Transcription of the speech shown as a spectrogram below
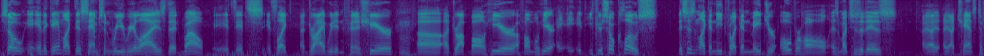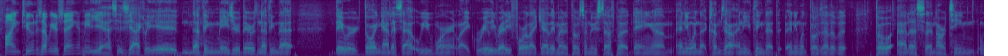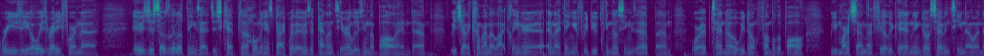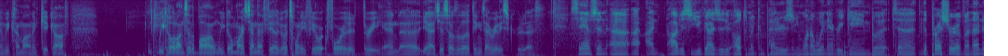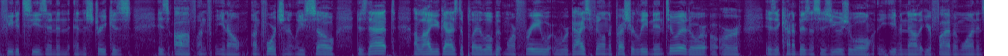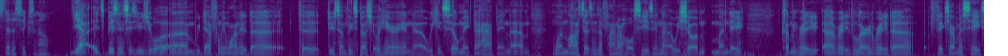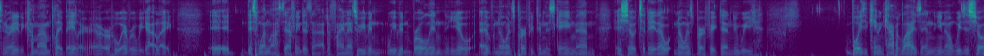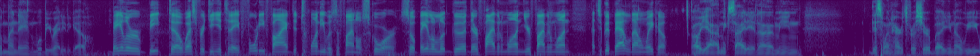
So in a game like this, Samson, where you realize that wow, it's it's it's like a drive we didn't finish here, mm. uh, a drop ball here, a fumble here. It, it, if you're so close, this isn't like a need for like a major overhaul as much as it is a, a chance to fine tune. Is that what you're saying? I mean, yes, exactly. It, nothing major. There was nothing that they were throwing at us that we weren't like really ready for. Like, yeah, they might have thrown some new stuff, but dang, um, anyone that comes out, anything that anyone throws out of it, throw at us and our team, we're usually always ready for. And uh, it was just those little things that just kept uh, holding us back, whether it was a penalty or losing the ball. And um, we just got to come out a lot cleaner. And I think if we do clean those things up, um, we're up 10-0. We don't fumble the ball. We march down that field again and go 17-0, and then we come on and kick off we hold on to the ball and we go march down that field, go 24 3. And uh, yeah, it's just those little things that really screwed us. Samson, uh, I, I, obviously you guys are the ultimate competitors and you want to win every game, but uh, the pressure of an undefeated season and, and the streak is is off, un, you know, unfortunately. So does that allow you guys to play a little bit more free? Were, were guys feeling the pressure leading into it, or, or, or is it kind of business as usual, even now that you're five and one instead of six and zero? Oh? Yeah, it's business as usual. Um, we definitely wanted uh, to do something special here, and uh, we can still make that happen. Um, one loss doesn't define our whole season. Uh, we show up Monday, coming ready, uh, ready to learn, ready to fix our mistakes, and ready to come out and play Baylor or whoever we got. Like, it, this one loss definitely does not define us. We've been we've been rolling. You know, no one's perfect in this game. Um, it showed today that no one's perfect, and we Boise came and capitalized, and you know we just show up Monday and we'll be ready to go. Baylor beat uh, West Virginia today, 45 to 20 was the final score. So Baylor looked good. They're five and one. You're five and one. That's a good battle down in Waco. Oh yeah, I'm excited. I mean, this one hurts for sure, but you know we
